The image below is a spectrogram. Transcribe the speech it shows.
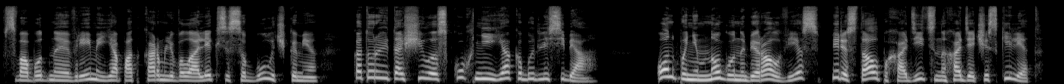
В свободное время я подкармливала Алексиса булочками — которые тащила с кухни якобы для себя. Он понемногу набирал вес, перестал походить на ходячий скелет.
